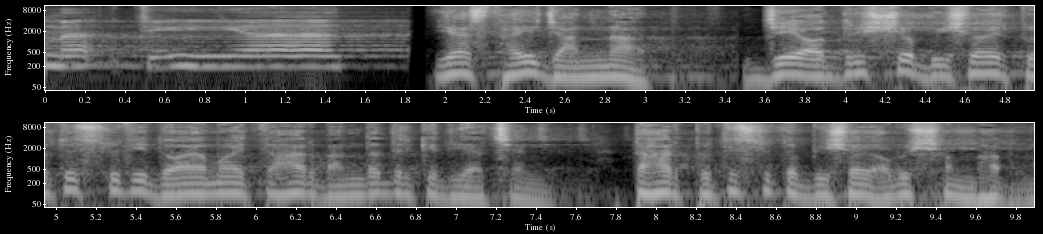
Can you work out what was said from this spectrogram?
مأتيا ইহা স্থায়ী জান্নাত যে অদৃশ্য বিষয়ের প্রতিশ্রুতি দয়াময় তাহার বান্দাদেরকে দিয়াছেন তাহার প্রতিশ্রুত বিষয় অবশ্যম্ভাবী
